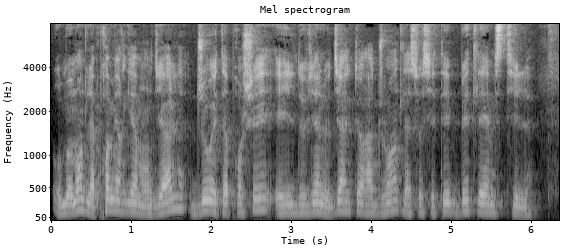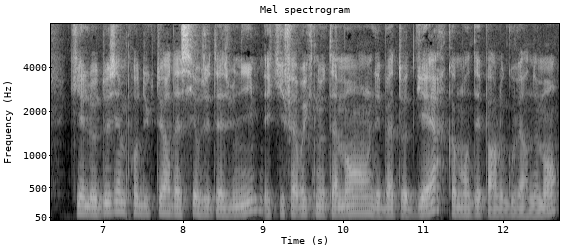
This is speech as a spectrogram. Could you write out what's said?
Au moment de la Première Guerre mondiale, Joe est approché et il devient le directeur adjoint de la société Bethlehem Steel, qui est le deuxième producteur d'acier aux États-Unis et qui fabrique notamment les bateaux de guerre commandés par le gouvernement,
